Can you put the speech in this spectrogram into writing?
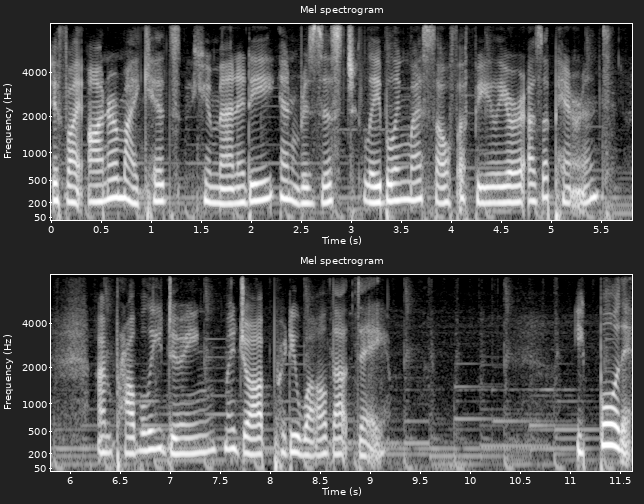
if I honor my kids' humanity and resist labeling myself a failure as a parent, I'm probably doing my job pretty well that day. 一方で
